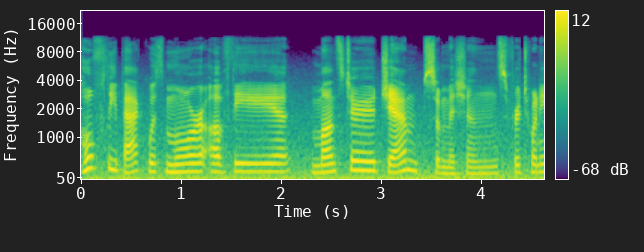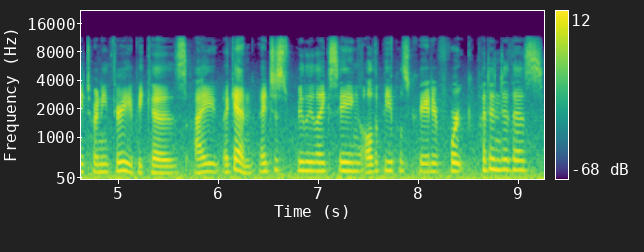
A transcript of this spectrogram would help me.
hopefully back with more of the Monster Jam submissions for 2023 because I, again, I just really like seeing all the people's creative work put into this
